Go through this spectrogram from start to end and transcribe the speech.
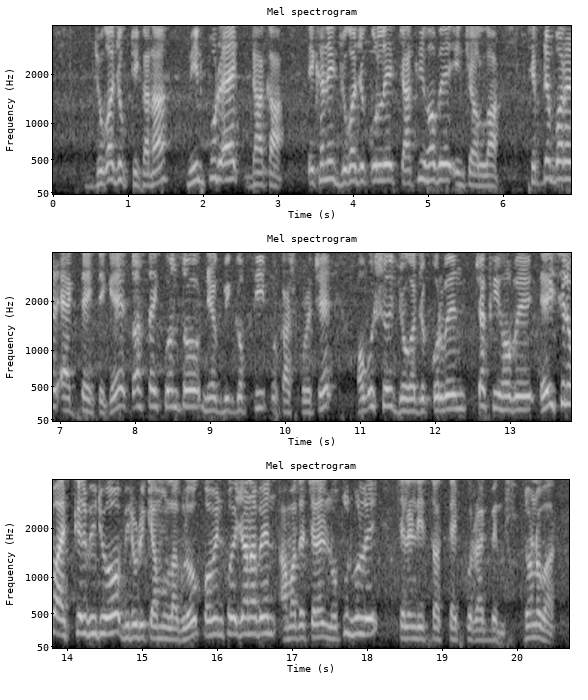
যোগাযোগ ঠিকানা মিরপুর এক, ঢাকা। এখানে যোগাযোগ করলে চাকরি হবে ইনশাল্লাহ সেপ্টেম্বরের এক তারিখ থেকে দশ তারিখ পর্যন্ত নিয়োগ বিজ্ঞপ্তি প্রকাশ করেছে। অবশ্যই যোগাযোগ করবেন, চাকরি হবে। এই ছিল আজকের ভিডিও। ভিডিওটি কেমন লাগল কমেন্ট করে জানাবেন। আমাদের চ্যানেল নতুন হলে চ্যানেলটি সাবস্ক্রাইব করে রাখবেন। ধন্যবাদ।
